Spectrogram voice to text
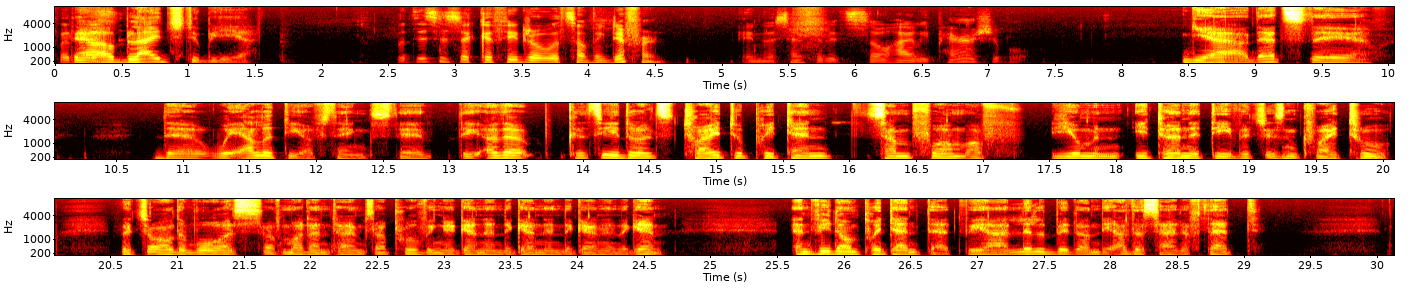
But they are obliged to be here. But this is a cathedral with something different in the sense that it's so highly perishable. Yeah, that's the the reality of things. The, the other cathedrals try to pretend some form of human eternity, which isn't quite true, which all the wars of modern times are proving again and again and again and again. And we don't pretend that. We are a little bit on the other side of that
